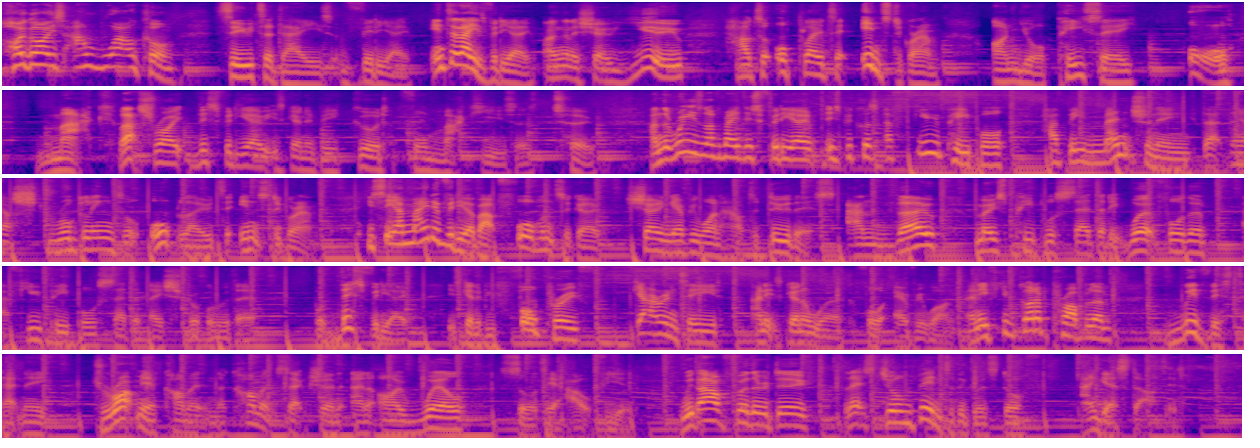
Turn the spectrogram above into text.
Hi guys and welcome to today's video. In today's video, I'm going to show you how to upload to Instagram on your PC or Mac. That's right, this video is going to be good for Mac users too. And the reason I've made this video is because a few people have been mentioning that they are struggling to upload to Instagram. You see, I made a video about four months ago showing everyone how to do this. And though most people said that it worked for them, a few people said that they struggled with it. But this video is going to be foolproof, guaranteed, and it's going to work for everyone. And if you've got a problem with this technique, drop me a comment in the comment section and I will sort it out for you. Without further ado, let's jump into the good stuff and get started.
